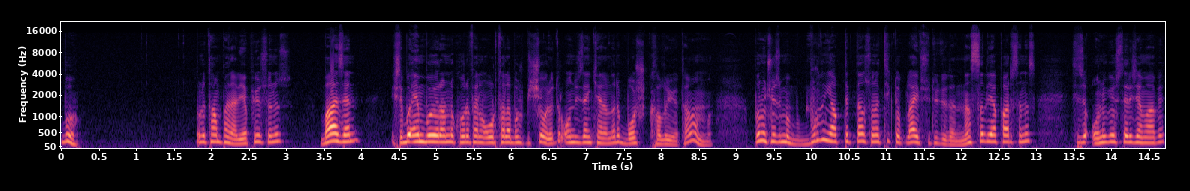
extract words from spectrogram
Bu. Bunu tam panel yapıyorsunuz. Bazen işte bu en boy oranını koru falan ortala boş bir şey oluyordur. Onun yüzden kenarları boş kalıyor tamam mı? Bunun çözümü bu. Bunu yaptıktan sonra TikTok Live Studio'da nasıl yaparsınız? Size onu göstereceğim abi.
